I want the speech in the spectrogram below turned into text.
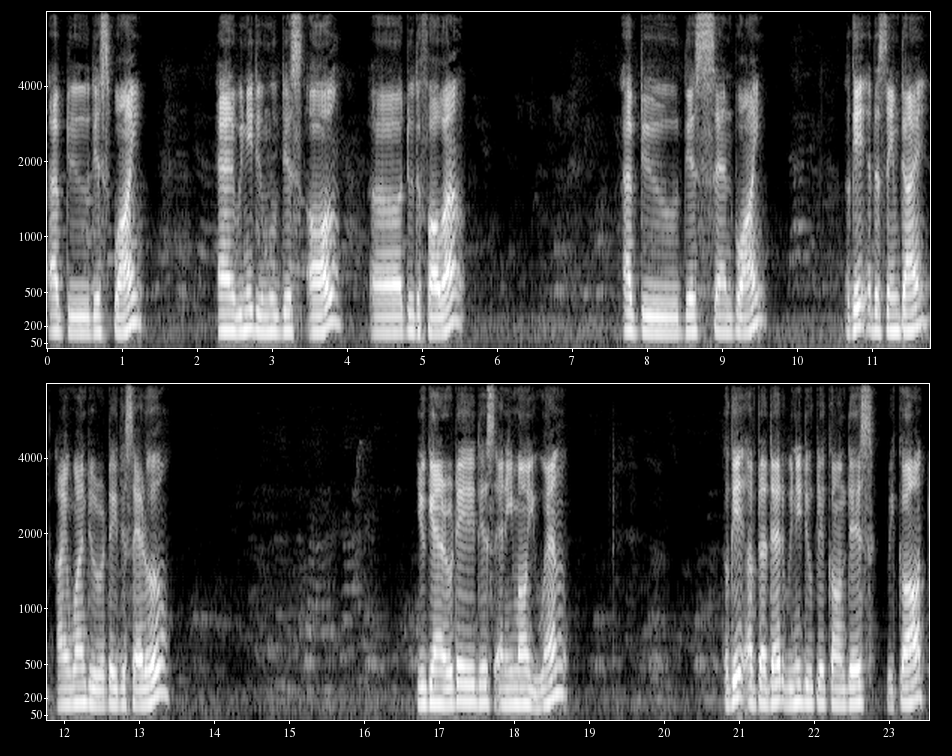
up to this point. And we need to move this all uh, to the forward up to this end point. Okay at the same time i want to rotate this arrow you can rotate this animal you want. Okay after that we need to click on this record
